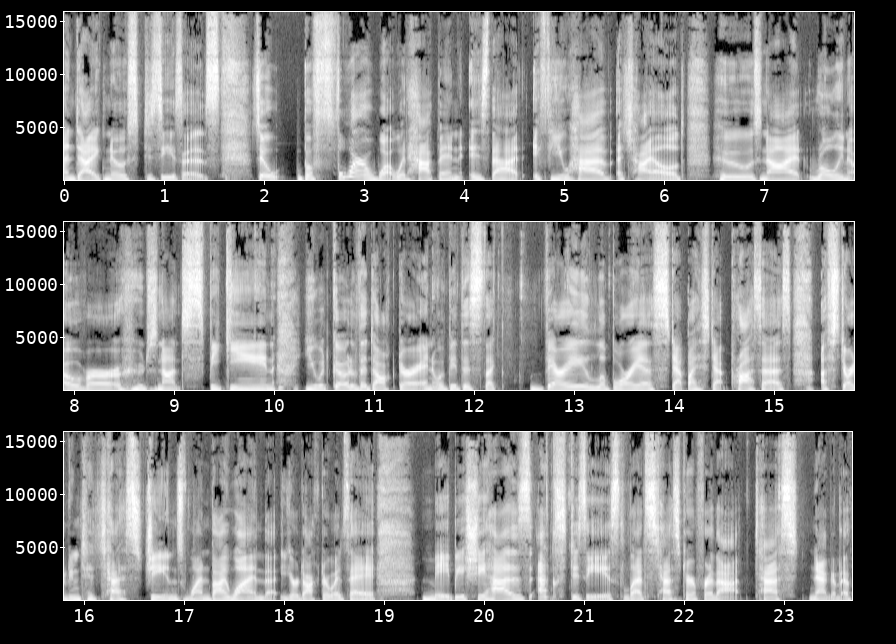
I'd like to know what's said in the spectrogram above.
undiagnosed diseases. So before what would happen is that if you have a child who's not rolling over, who's not speaking, you would go to the doctor and it would be this like very laborious step by step process of starting to test genes one by one. That your doctor would say, maybe she has X disease. Let's test her for that. Test negative.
